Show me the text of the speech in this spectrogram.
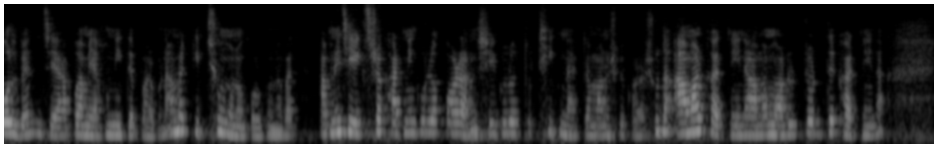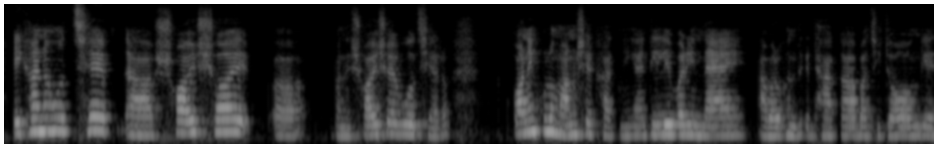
বলবেন যে, আপু, আমি এখন নিতে পারব না। আমরা কিচ্ছু মনে করব না। বাট আপনি যে এক্সট্রা খাটনিগুলো করান, সেগুলো তো ঠিক না একটা মানুষকে করা। শুধু আমার খাটনি না, আমার মডারেটরদের খাটনি না। এখানে হচ্ছে শয় শয় মানে শয় শয় বলছি আরও অনেকগুলো মানুষের খাটনি। হ্যাঁ ডেলিভারি নেয়, আবার ওখান থেকে ঢাকা বা চিটংয়ে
